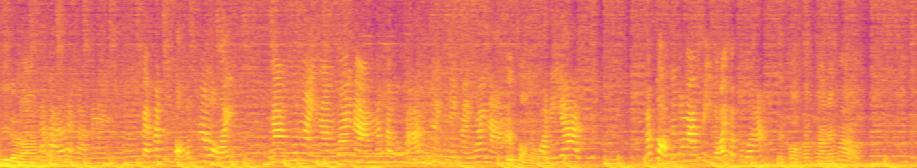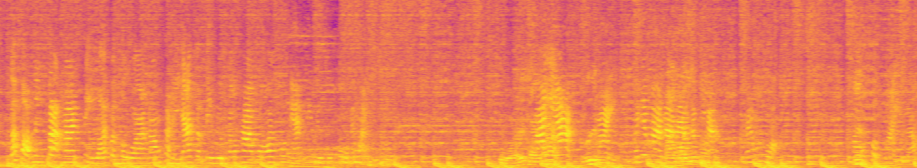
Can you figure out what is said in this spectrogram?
สี่ดอลลาร์ราคาเท่าไหร่คะแม่แปดพันคือสองลดห้าร้อยงานเสื้อในงานว่ายน้ำนะคะลูกค้าเสื้อในกางเกงในว่ายน้ำเกืออะบสองขออนุญาตกระสอบหนึ่งประมาณ400กว่าตัวนะแต่พอคร่าวๆได้เปล่ากระสอบหนึ่งประมาณ400กว่าตัว น้องขออนุญาตจะรีวิวคร่าวๆเพราะว่าช่วงเนี้ยรีวิวทุกตัวไม่ไหวจริงสวยๆมากป้ายเนี้ยดูดิใหม่ไม่ได้มานานแล้วนะพี่นะไม่ต้องห่วงน้องสดใหม่อยู่แล้ว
